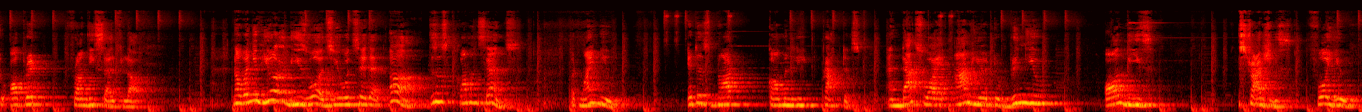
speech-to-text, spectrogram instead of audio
to operate from the self love. Now, when you hear these words, you would say that, ah, this is common sense. But mind you, it is not commonly practiced. And that's why I'm here to bring you all these strategies for you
